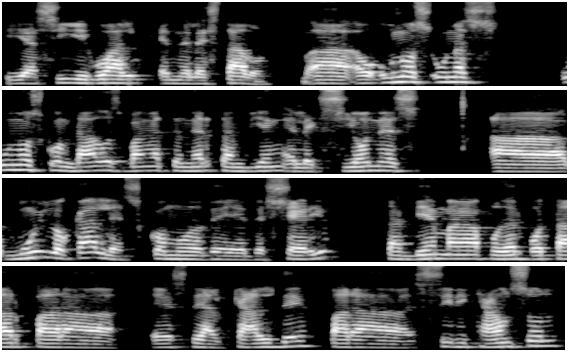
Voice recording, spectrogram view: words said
y así igual en el Estado. Ah, unos, unos, unos condados van a tener también elecciones uh, muy locales como de, sheriff, también van a poder votar para este alcalde, para city council,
